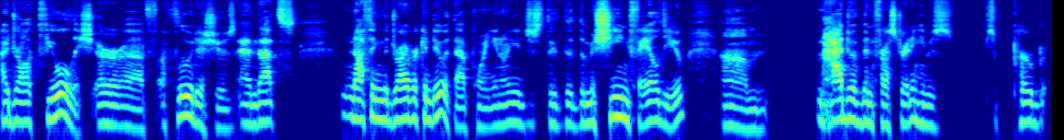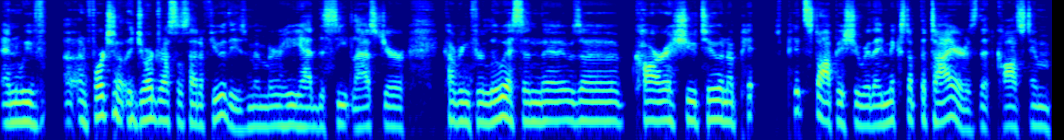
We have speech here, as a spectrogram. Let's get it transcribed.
hydraulic fuel issue or uh, fluid issues, and that's nothing the driver can do at that point. You know, you just the, the, the machine failed you. Um, had to have been frustrating. He was superb, and we've uh, unfortunately George Russell's had a few of these. Remember, he had the seat last year covering for Lewis, and there was a car issue too, and a pit pit stop issue where they mixed up the tires that cost him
